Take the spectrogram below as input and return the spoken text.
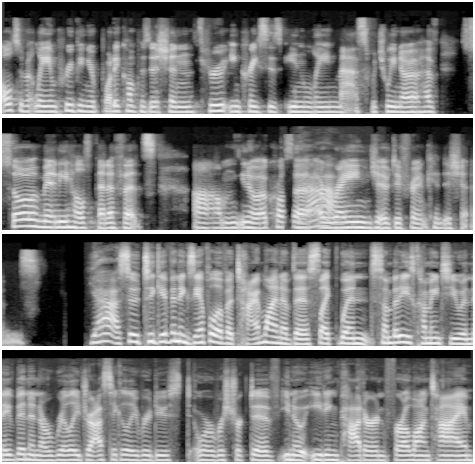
ultimately improving your body composition through increases in lean mass, which we know have so many health benefits, um, you know, across a, yeah. a range of different conditions. Yeah. So to give an example of a timeline of this, like when somebody's coming to you and they've been in a really drastically reduced or restrictive, you know, eating pattern for a long time,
